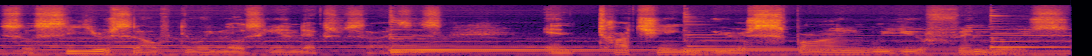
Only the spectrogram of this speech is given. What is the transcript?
So see yourself doing those hand exercises and touching your spine with your fingers.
